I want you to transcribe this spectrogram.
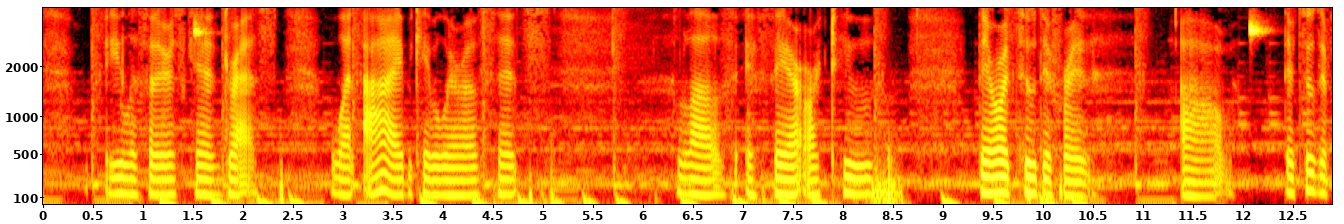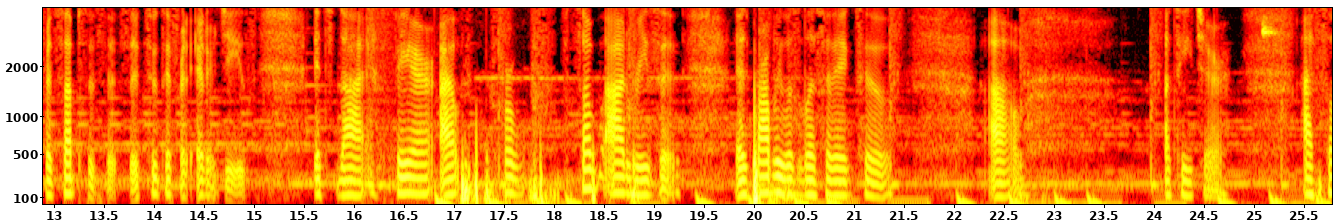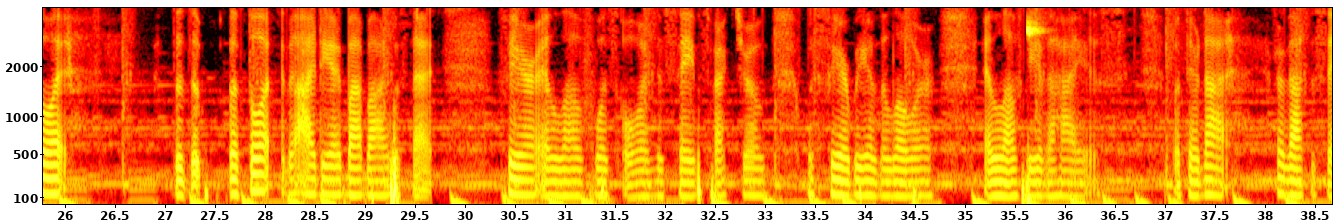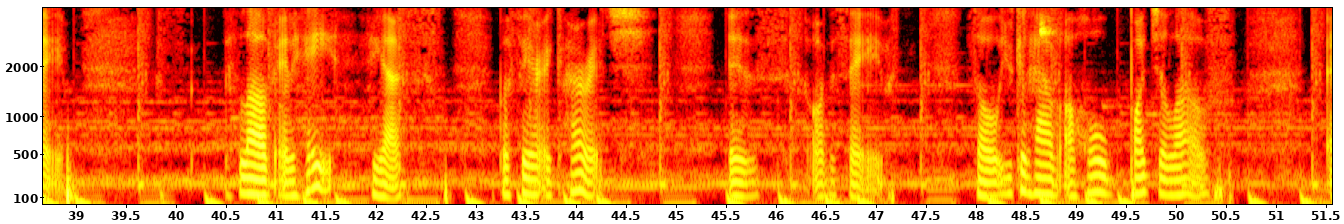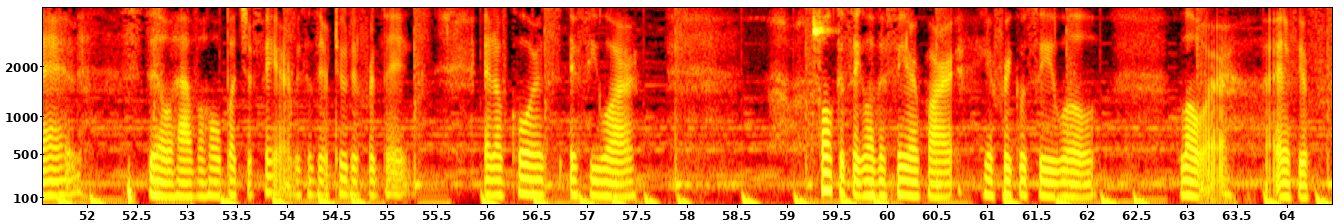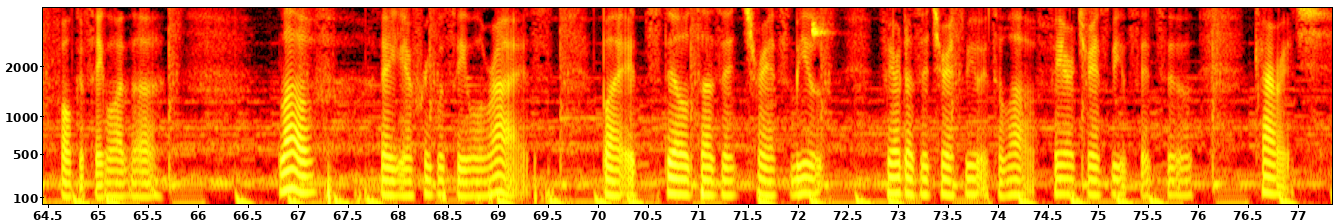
you listeners can grasp. What I became aware of since love and fear are two there are two different um they're two different substances they're two different energies it's not fair I, for some odd reason it probably was listening to um a teacher i thought the, the the thought the idea in my mind was that fear and love was on the same spectrum, with fear being the lower and love being the highest. But they're not. They're not the same. Love and hate, yes, but fear and courage is on the same. So you can have a whole bunch of love and still have a whole bunch of fear because they're two different things. And of course, if you are focusing on the fear part, your frequency will lower. And if you're f- focusing on the love, then your frequency will rise. But it still doesn't transmute. Fear doesn't transmute into love. Fear transmutes into courage.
